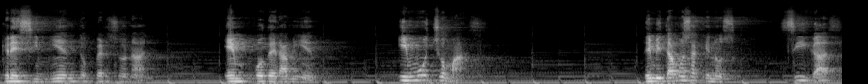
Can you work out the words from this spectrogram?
crecimiento personal, empoderamiento y mucho más. Te invitamos a que nos sigas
